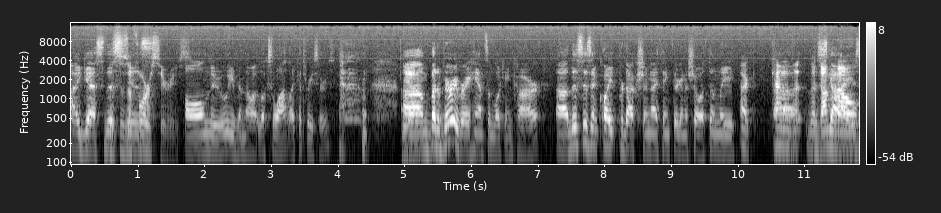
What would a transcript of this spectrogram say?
I guess This, this, is a four series. all new, even though it looks a lot like a 3 Series. Yeah. um, but a very, very handsome looking car. Uh, this isn't quite production. I think they're going to show a thinly Uh, kind of the, the dumbbell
